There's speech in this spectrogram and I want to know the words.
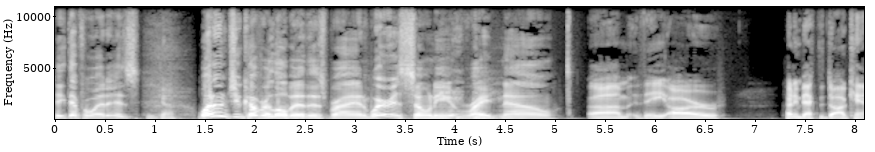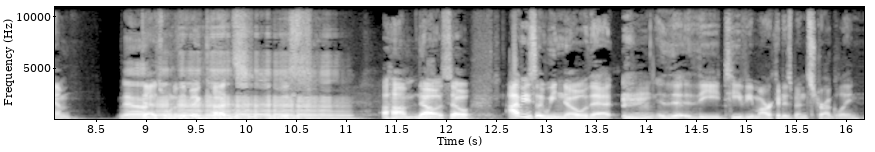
take that for what it is. Okay. Why don't you cover a little bit of this, Brian? Where is Sony right now? Um, they are cutting back the dog cam. No. That's one of the big cuts. This- um, no, so obviously we know that the the TV market has been struggling.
